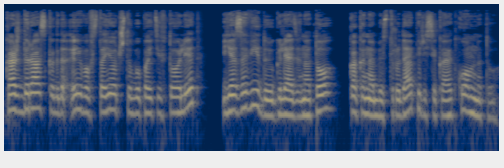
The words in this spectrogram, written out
Каждый раз, когда Эйва встает, чтобы пойти в туалет, я завидую, глядя на то, как она без труда пересекает комнату.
